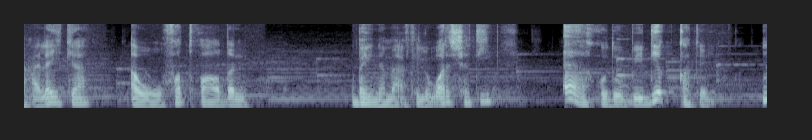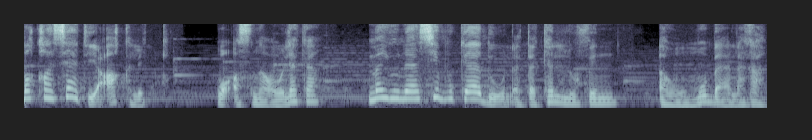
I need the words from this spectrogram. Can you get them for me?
عليك أو فضفاضا بينما في الورشة آخذ بدقة مقاسات عقلك وأصنع لك ما يناسبك دون تكلف أو مبالغة.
